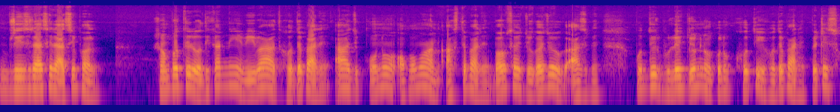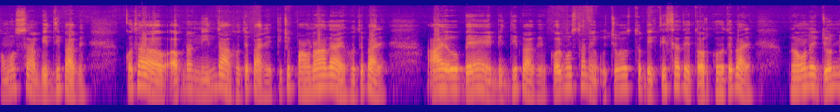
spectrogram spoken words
বৃষ রাশির রাশিফল। সম্পত্তির অধিকার নিয়ে বিবাদ হতে পারে। আজ কোনো অপমান আসতে পারে। ব্যবসায় যোগাযোগ আসবে। বুদ্ধির ভুলের জন্য কোনো ক্ষতি হতে পারে। পেটের সমস্যা বৃদ্ধি পাবে। কোথাও আপনার নিন্দা হতে পারে। কিছু পাওনা আদায় হতে পারে। আয় ও ব্যয় বৃদ্ধি পাবে। কর্মস্থানে উচ্চপদস্থ ব্যক্তির সাথে তর্ক হতে পারে। ভ্রমণের জন্য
